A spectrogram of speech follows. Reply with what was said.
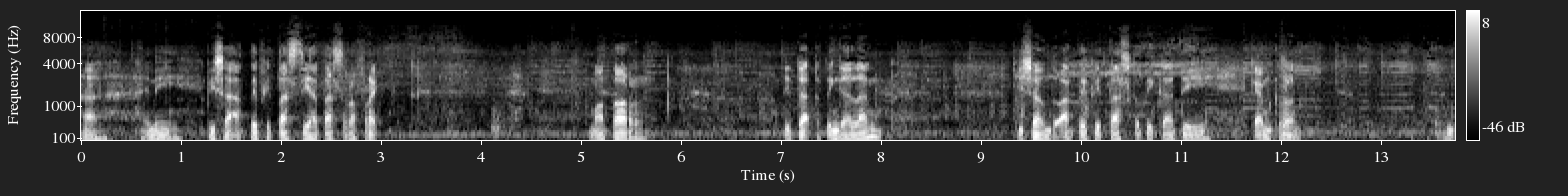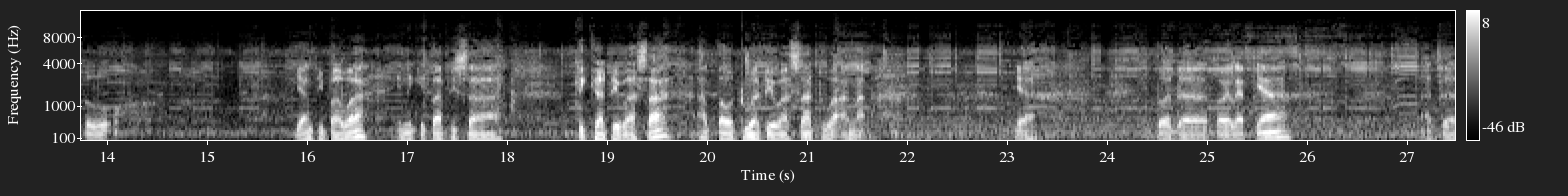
Nah, ini bisa aktivitas di atas roof rack. Motor tidak ketinggalan bisa untuk aktivitas ketika di campground. Untuk yang di bawah ini kita bisa tiga dewasa atau dua dewasa dua anak. Ya, itu ada toiletnya, ada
